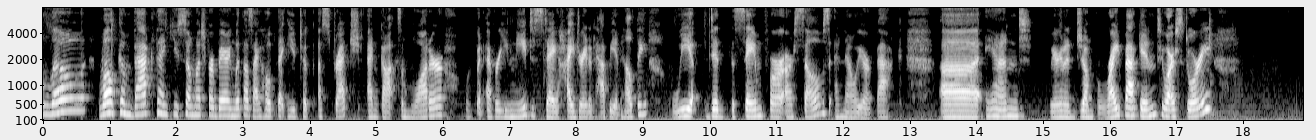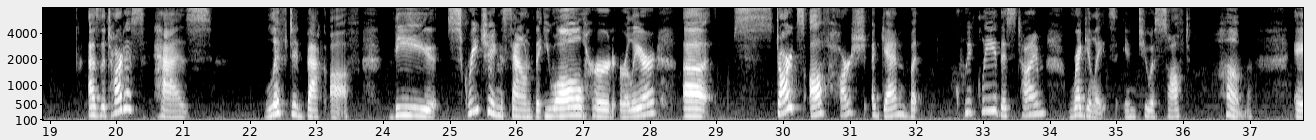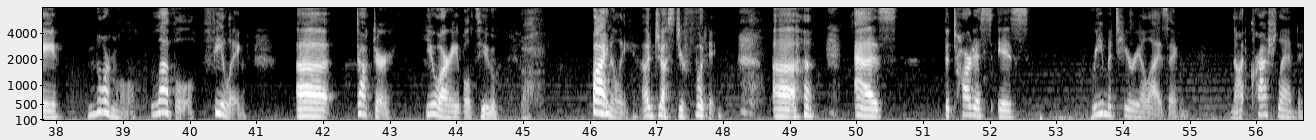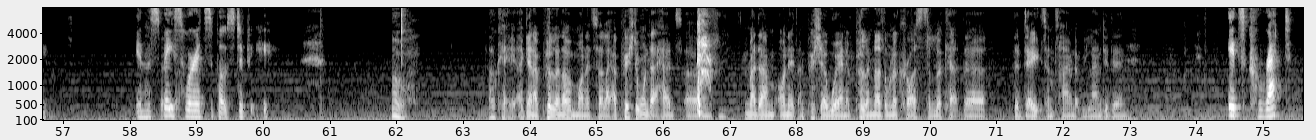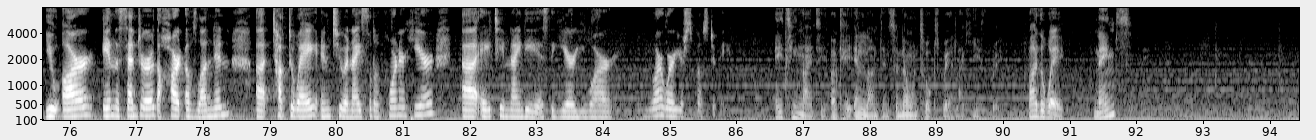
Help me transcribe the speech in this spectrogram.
Hello, welcome back. Thank you so much for bearing with us. I hope that you took a stretch and got some water or whatever you need to stay hydrated, happy, and healthy. We did the same for ourselves, and now we are back. Uh, and we're going to jump right back into our story. As the TARDIS has lifted back off, the screeching sound that you all heard earlier uh, starts off harsh again, but quickly this time regulates into a soft hum, a normal level feeling. Uh, Doctor, you are able to finally adjust your footing uh, as the TARDIS is rematerializing, not crash landing, in the space where it's supposed to be. Oh. Okay, again, I pull another monitor. Like, I push the one that had um, Madame on it and push it away and then pull another one across to look at the the date and time that we landed in. It's correct. You are in the center, the heart of London, uh, tucked away into a nice little corner here. Uh, 1890 is the year you are. You are where you're supposed to be. 1890. Okay, in London, so no one talks weird like you three. By the way, names?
